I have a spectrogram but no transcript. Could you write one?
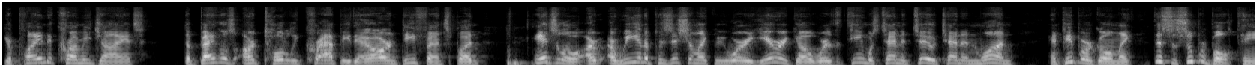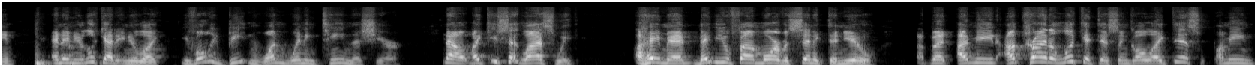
you're playing the crummy Giants. The Bengals aren't totally crappy. They are in defense, but Angelo, are, are we in a position like we were a year ago where the team was 10 and 2, 10 and 1, and people are going like, this is a Super Bowl team. And then you look at it and you're like, you've only beaten one winning team this year. Now, like you said last week, uh, hey man, maybe you found more of a cynic than you. Uh, but I mean, I'm trying to look at this and go like this. I mean,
